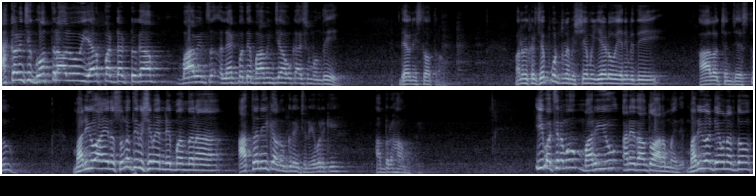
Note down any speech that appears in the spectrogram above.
అక్కడి నుంచి గోత్రాలు ఏర్పడ్డట్టుగా భావించ లేకపోతే భావించే అవకాశం ఉంది. దేవుని స్తోత్రం. మనం ఇక్కడ చెప్పుకుంటున్న విషయం ఏడు ఎనిమిది ఆలోచన చేస్తూ మరియు ఆయన సున్నతి విషయమైన నిబంధన అతనికి అనుగ్రహించిన. ఎవరికి? అబ్రహాముకి. ఈ వచనము మరియు అనే దాంతో ఆరంభమైంది. మరియు అంటే ఏమని అర్థం?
